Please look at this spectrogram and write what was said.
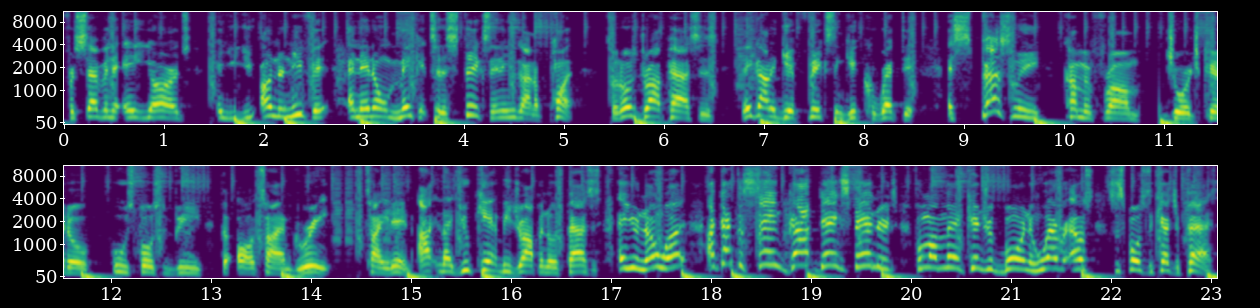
for seven to eight yards and you, you underneath it and they don't make it to the sticks and then you got to punt. So those drop passes, they got to get fixed and get corrected, especially coming from George Kittle, who's supposed to be the all-time great tight end. I like you can't be dropping those passes. And you know what? I got the same goddamn standards for my man Kendrick Bourne and whoever else is supposed to catch a pass.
